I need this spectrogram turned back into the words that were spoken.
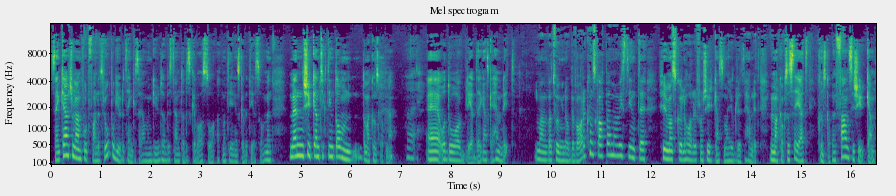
Sen kanske man fortfarande tror på Gud och tänker sig ja men Gud har bestämt att det ska vara så, att materien ska bete så. Men, men kyrkan tyckte inte om de här kunskaperna. Eh, och då blev det ganska hemligt. Man var tvungen att bevara kunskapen, man visste inte hur man skulle hålla det från kyrkan så man gjorde det hemligt. Men man kan också säga att kunskapen fanns i kyrkan.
